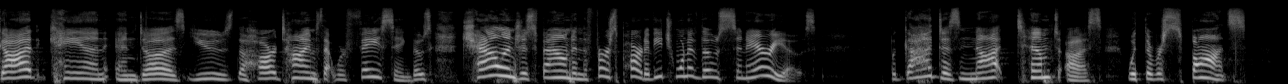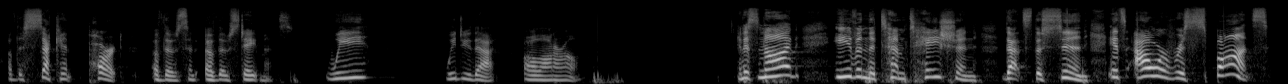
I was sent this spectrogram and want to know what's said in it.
God can and does use the hard times that we're facing, those challenges found in the first part of each one of those scenarios. But God does not tempt us with the response of the second part of those, of those statements. We, we do that all on our own. And it's not even the temptation that's the sin, it's our response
